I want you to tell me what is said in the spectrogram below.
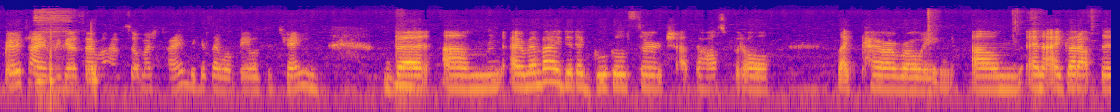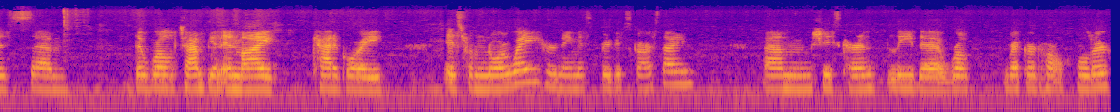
spare time because I will have so much time because I won't be able to train. But um, I remember I did a Google search at the hospital, like para rowing, um, and I got up this um, the world champion in my category is from Norway. Her name is Birgit Skarstein. Um, she's currently the world record holder.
